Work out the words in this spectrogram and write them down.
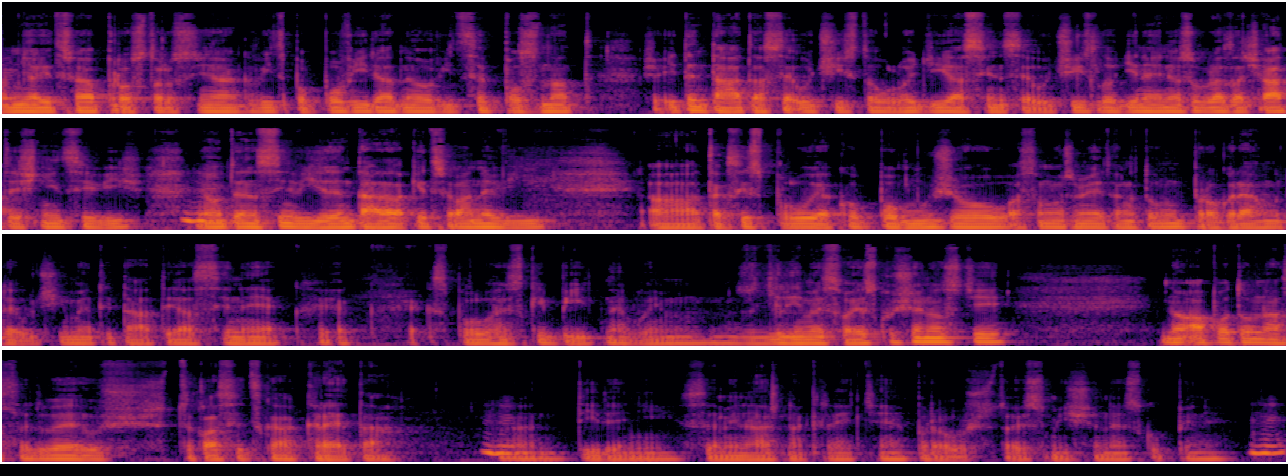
a měli třeba prostor si nějak víc popovídat nebo více poznat, že i ten táta se učí s tou lodí a syn se učí s lodí, nejen jsou začátečníci, víš, mm. jenom ten syn ví, ten táta taky třeba neví a tak si spolu jako pomůžou a samozřejmě je tam k tomu program, kde učíme ty táty a syny, jak, jak, jak spolu hezky být nebo jim sdílíme svoje zkušenosti. No a potom následuje už ta klasická kréta, mm-hmm. týdenní seminář na Krétě pro už to je smíšené skupiny. Mm-hmm.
